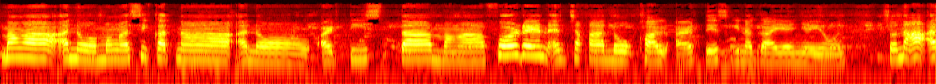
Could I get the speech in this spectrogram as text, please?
mga ano, mga sikat na ano artista, mga foreign and saka local artist ginagaya niya 'yon. So naa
